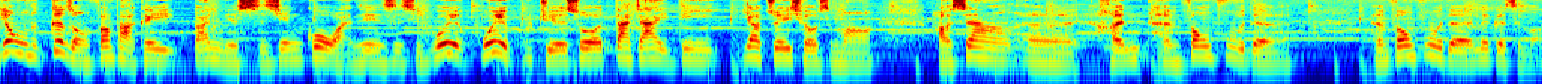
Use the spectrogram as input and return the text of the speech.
用各种方法可以把你的时间过完这件事情。我也我也不觉得说大家一定要追求什么，好像呃很很丰富的很丰富的那个什么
